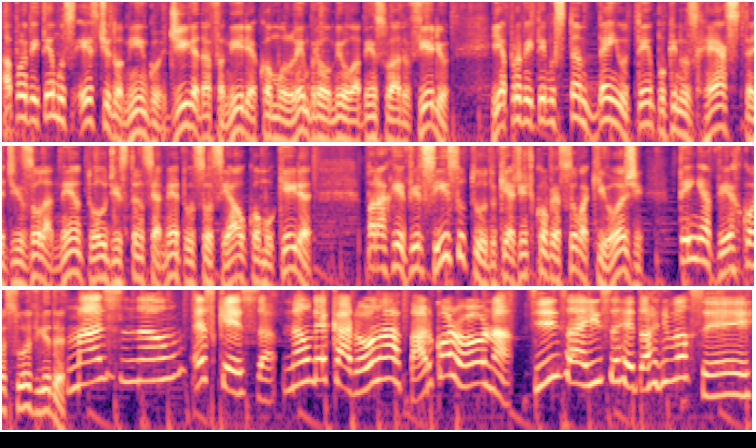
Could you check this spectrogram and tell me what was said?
aproveitemos este domingo, Dia da Família, como lembrou meu abençoado filho, e aproveitemos também o tempo que nos resta de isolamento ou distanciamento social, como queira para rever se isso tudo que a gente conversou aqui hoje tem a ver com a sua vida. Mas não esqueça, não dê carona para o corona. Se sair, você retorne você.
